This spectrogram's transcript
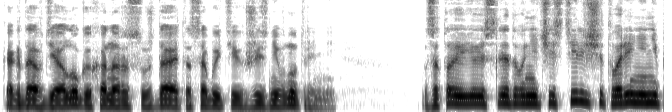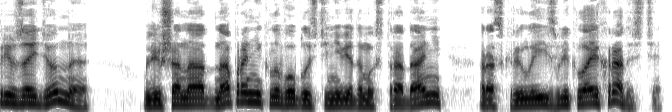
когда в диалогах она рассуждает о событиях жизни внутренней. Зато ее исследование чистилища творение непревзойденное. Лишь она одна проникла в области неведомых страданий, раскрыла и извлекла их радости.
